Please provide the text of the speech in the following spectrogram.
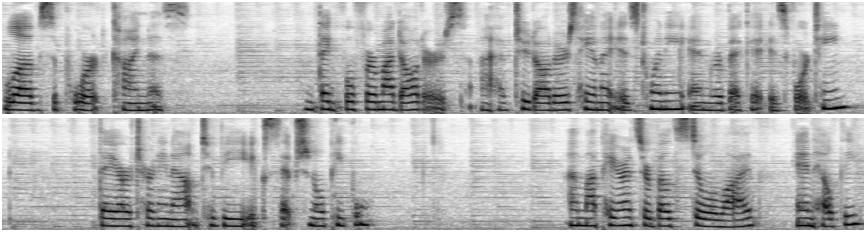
love, support, kindness. I'm thankful for my daughters. I have two daughters. Hannah is 20 and Rebecca is 14. They are turning out to be exceptional people. Uh, my parents are both still alive and healthy,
